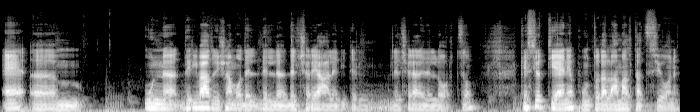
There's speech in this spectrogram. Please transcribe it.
è ehm, un derivato, diciamo, del, del- del cereale, di- del cereale dell'orzo, che si ottiene appunto dalla maltazione.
